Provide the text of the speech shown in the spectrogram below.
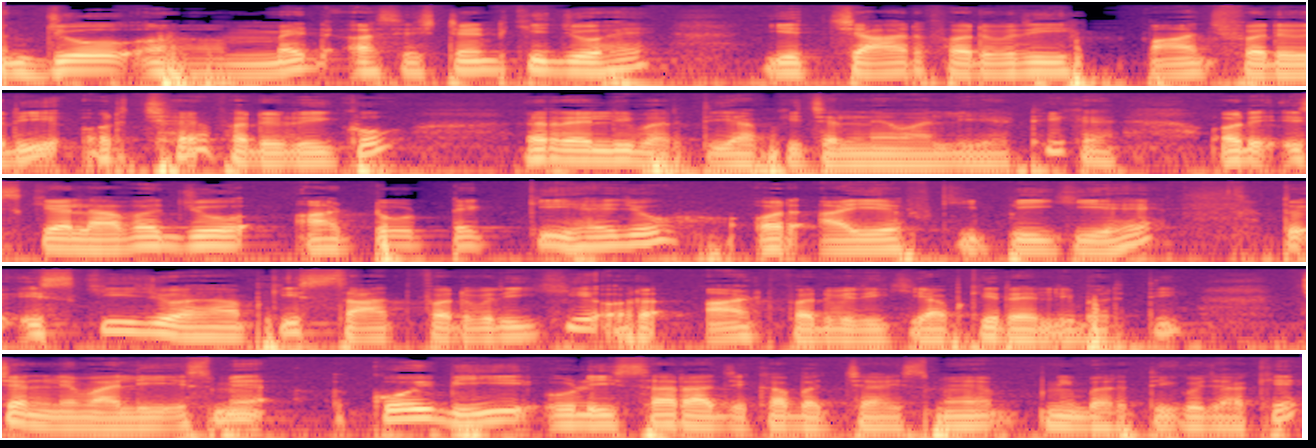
जो मेड असिस्टेंट की जो है, ये चार फरवरी, पाँच फरवरी और छः फरवरी को रैली भर्ती आपकी चलने वाली है, ठीक है? और इसके अलावा जो ऑटोटेक की है जो, और आईएफ की, पी की है तो इसकी जो है आपकी सात फरवरी की और आठ फरवरी की आपकी रैली भर्ती चलने वाली है। इसमें कोई भी उड़ीसा राज्य का बच्चा इसमें अपनी भर्ती को जाके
